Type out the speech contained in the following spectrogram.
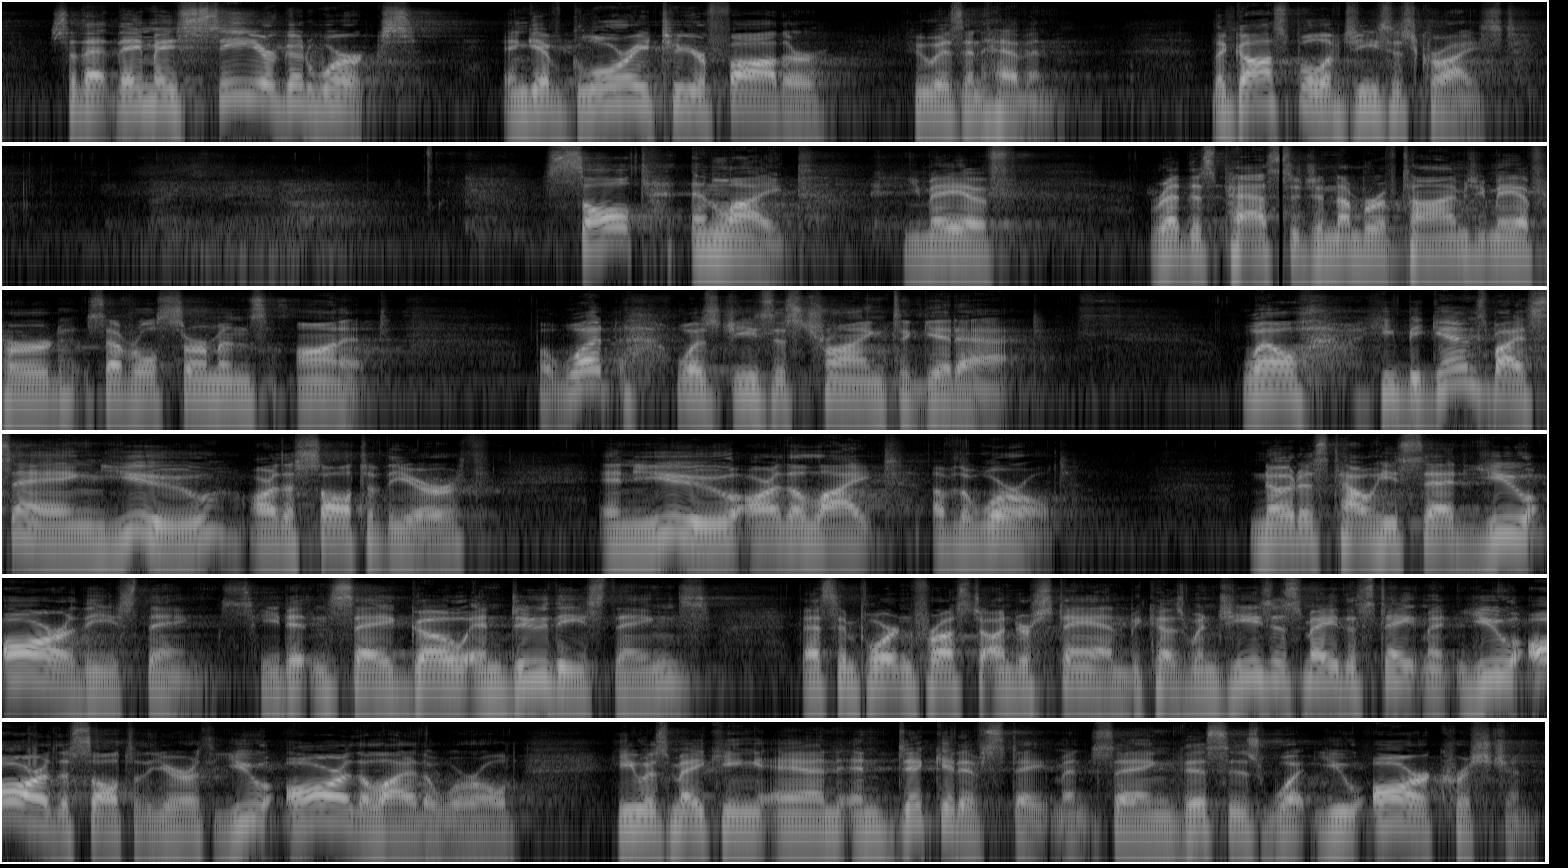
so that they may see your good works and give glory to your Father who is in heaven. The gospel of Jesus Christ. Salt and light. You may have read this passage a number of times, you may have heard several sermons on it. But what was Jesus trying to get at? Well, he begins by saying, You are the salt of the earth, and you are the light of the world. Noticed how he said, You are these things. He didn't say, Go and do these things. That's important for us to understand because when Jesus made the statement, You are the salt of the earth, you are the light of the world, he was making an indicative statement saying, This is what you are, Christian.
